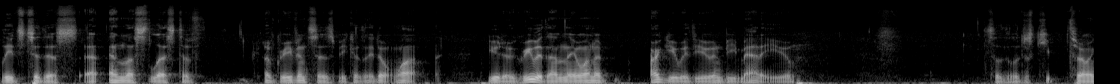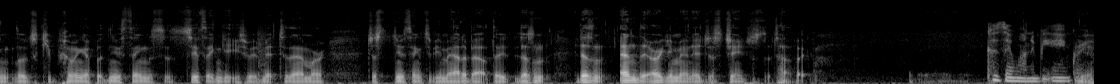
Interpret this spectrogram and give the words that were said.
leads to this uh, endless list of of grievances because they don't want you to agree with them. They want to argue with you and be mad at you. So they'll just keep throwing, they'll just keep coming up with new things to see if they can get you to admit to them, or just new things to be mad about. They, it doesn't it doesn't end the argument. It just changes the topic. Because they want to be angry. Yeah.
